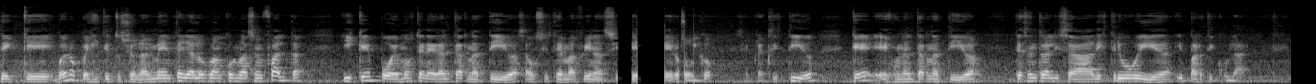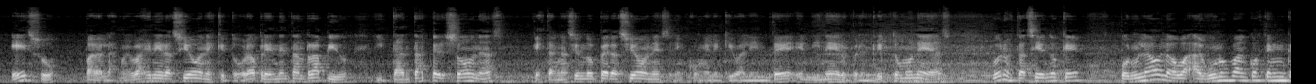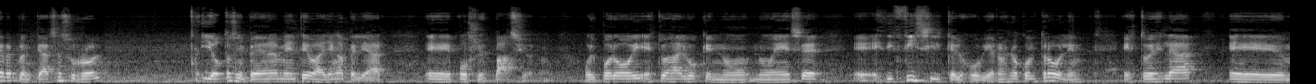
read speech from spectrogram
de que, bueno, pues institucionalmente ya los bancos no hacen falta y que podemos tener alternativas a un sistema financiero siempre ha existido, que es una alternativa descentralizada, distribuida y particular. Eso para las nuevas generaciones que todo lo aprenden tan rápido y tantas personas que están haciendo operaciones con el equivalente en dinero, pero en criptomonedas, bueno, está haciendo que, por un lado, algunos bancos tengan que replantearse su rol y otros simplemente vayan a pelear eh, por su espacio. Hoy por hoy esto es algo que no, no es eh, eh, es difícil que los gobiernos lo controlen. Esto es la eh,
